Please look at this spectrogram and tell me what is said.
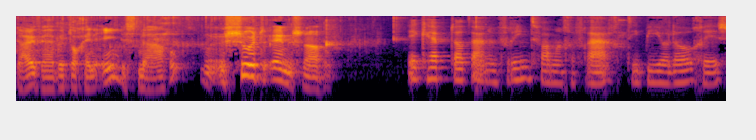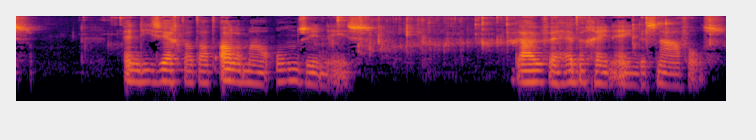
Duiven hebben toch geen eendesnavels? Een soort eendensnavel. Ik heb dat aan een vriend van me gevraagd die bioloog is. En die zegt dat dat allemaal onzin is. Duiven hebben geen eendensnavels.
